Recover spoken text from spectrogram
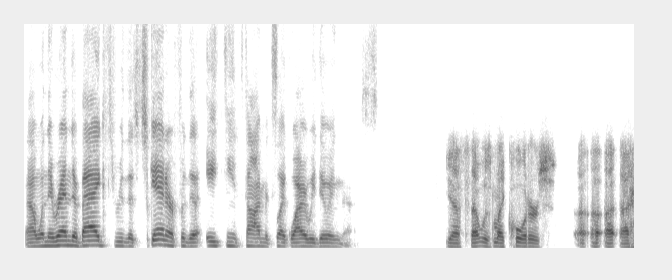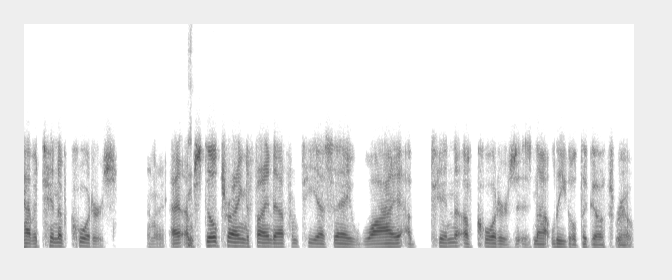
Now, when they ran their bag through the scanner for the 18th time, it's like, why are we doing this? Yes, that was my quarters. Uh, uh I, I have a tin of quarters, and I, I'm still trying to find out from TSA why a tin of quarters is not legal to go through.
